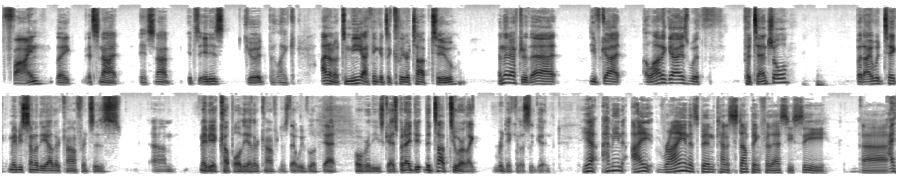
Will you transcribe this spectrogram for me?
fine. Like it's not it's not it's it is good, but like I don't know. To me, I think it's a clear top two, and then after that, you've got a lot of guys with potential, but I would take maybe some of the other conferences, um, maybe a couple of the other conferences that we've looked at over these guys. But I do the top two are like ridiculously good. Yeah, I mean, I Ryan has been kind of stumping for the SEC. Uh, I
